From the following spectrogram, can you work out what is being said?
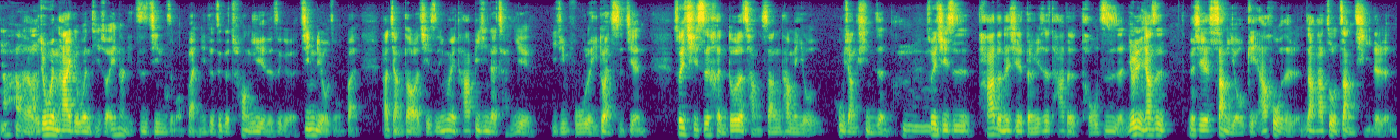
那 呃，我就问他一个问题，说：“哎，那你资金怎么办？你的这个创业的这个金流怎么办？”他讲到了，其实因为他毕竟在产业已经服务了一段时间，所以其实很多的厂商他们有互相信任嘛，嗯，所以其实他的那些等于是他的投资人，有点像是那些上游给他货的人，让他做账期的人，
